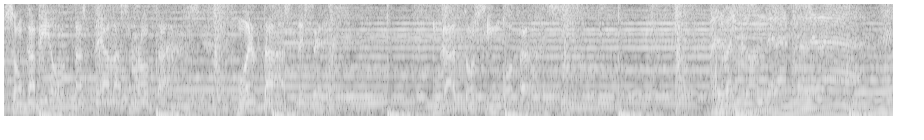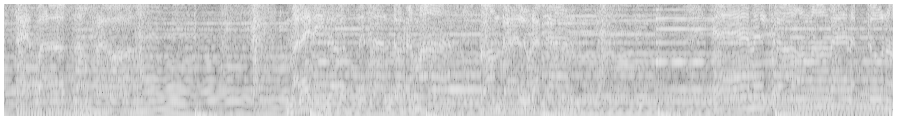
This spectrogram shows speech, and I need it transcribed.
son gaviotas de alas rotas, muertas de sed, gatos sin botas. Al balcón de la soledad los náufragos, malheridos de tanto remar contra el huracán, en el trono de Neptuno,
